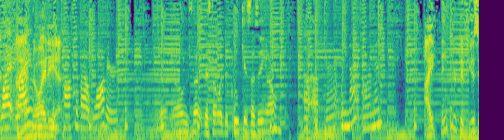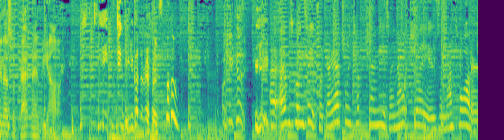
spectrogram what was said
Why? I why have no idea. talk about water? No, it's not, that's not what the cool kids are saying now. Uh, apparently not, Norman. I think you're confusing us with Batman Beyond. you got the reference. Okay, good. I, I was going to say it's like I actually took Chinese. I know what shui is, and that's water.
